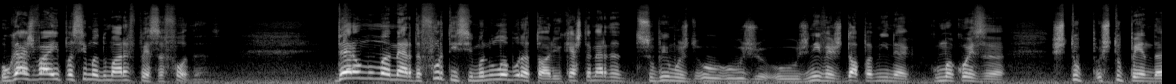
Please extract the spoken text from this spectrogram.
O gajo vai para cima do mar pensa, foda-se. Deram-me uma merda fortíssima no laboratório, que esta merda subimos os, os, níveis de dopamina, uma coisa estup, estupenda.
